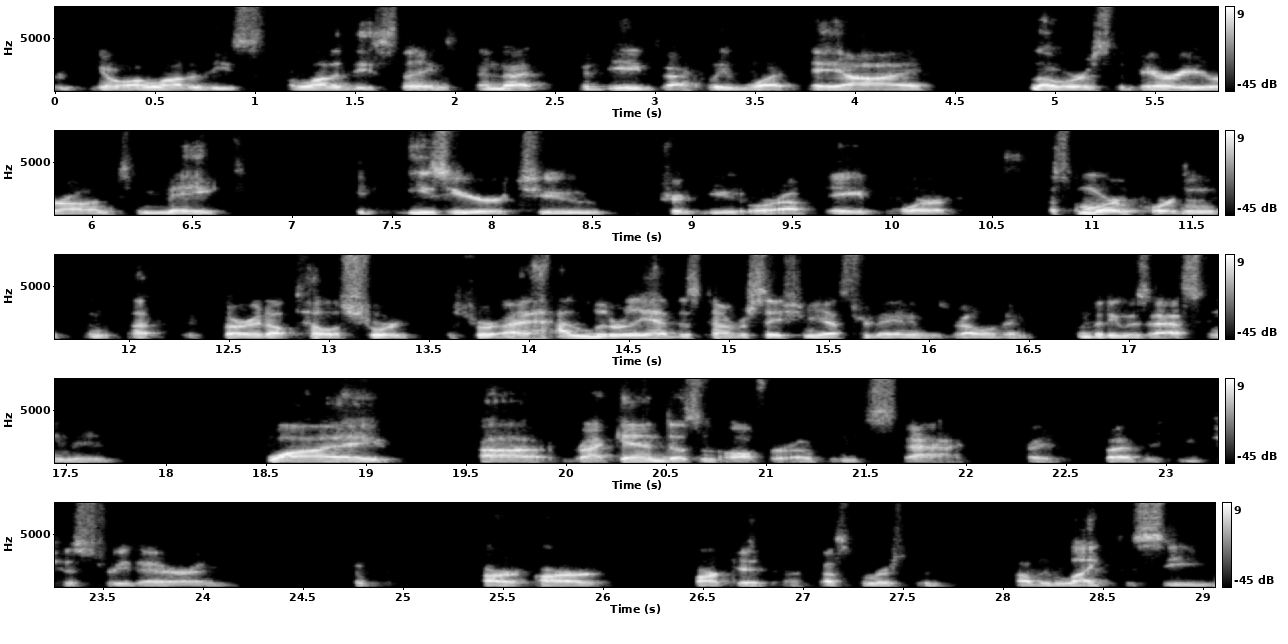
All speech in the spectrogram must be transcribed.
you know, a lot of these a lot of these things, and that could be exactly what AI lowers the barrier on to make it easier to contribute or update or what's more important uh, sorry i'll tell a short short I, I literally had this conversation yesterday and it was relevant somebody was asking me why uh, RackN doesn't offer OpenStack, right? But a huge history there, and our our market, our customers would probably like to see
